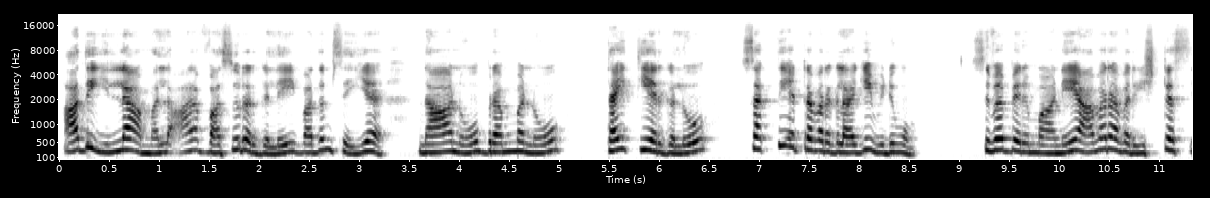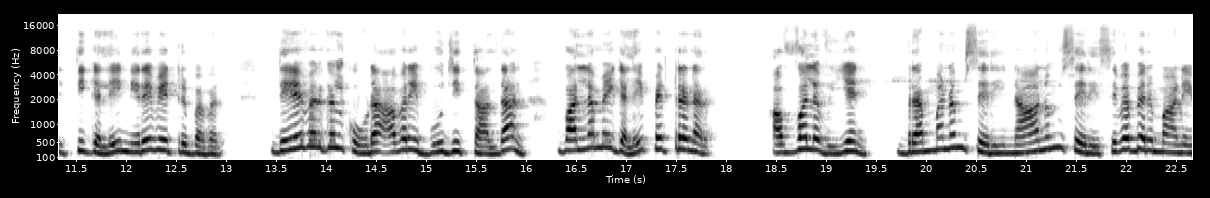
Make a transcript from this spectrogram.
அது இல்லாமல் அவ்வசுரர்களை வதம் செய்ய நானோ பிரம்மனோ தைத்தியர்களோ சக்தியற்றவர்களாகி விடுவோம். சிவபெருமானே அவரவர் இஷ்ட சித்திகளை நிறைவேற்றுபவர். தேவர்கள் கூட அவரை பூஜித்தால்தான் வல்லமைகளை பெற்றனர். அவ்வளவு ஏன் பிரம்மனும் சரி நானும் சரி சிவபெருமானை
